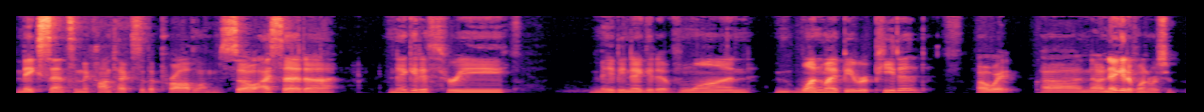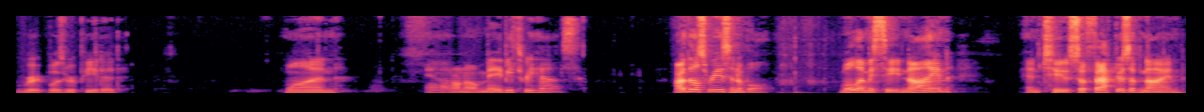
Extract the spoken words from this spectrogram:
make sense in the context of the problem. So I said uh, negative 3, maybe negative 1. 1 might be repeated. Oh, wait. Uh, no, negative 1 was, re was repeated. 1. And I don't know, maybe 3 halves? Are those reasonable? Well, let me see. 9 and 2. So factors of 9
